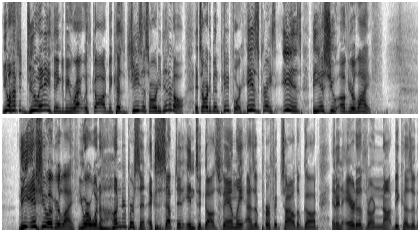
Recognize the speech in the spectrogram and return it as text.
You don't have to do anything to be right with God because Jesus already did it all. It's already been paid for. His grace is the issue of your life. The issue of your life. You are 100% accepted into God's family as a perfect child of God and an heir to the throne, not because of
